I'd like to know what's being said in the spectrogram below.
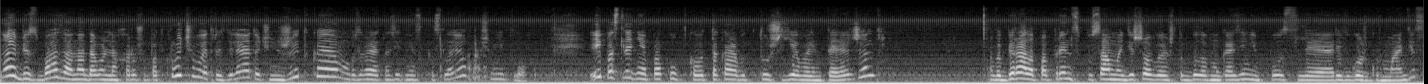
Но и без базы она довольно хорошо подкручивает, разделяет, очень жидкая, позволяет носить несколько слоев, в общем, неплохо. И последняя покупка, вот такая вот тушь Eva Intelligent. Выбирала по принципу самое дешевое, что было в магазине после Ривгош Гурмандис.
